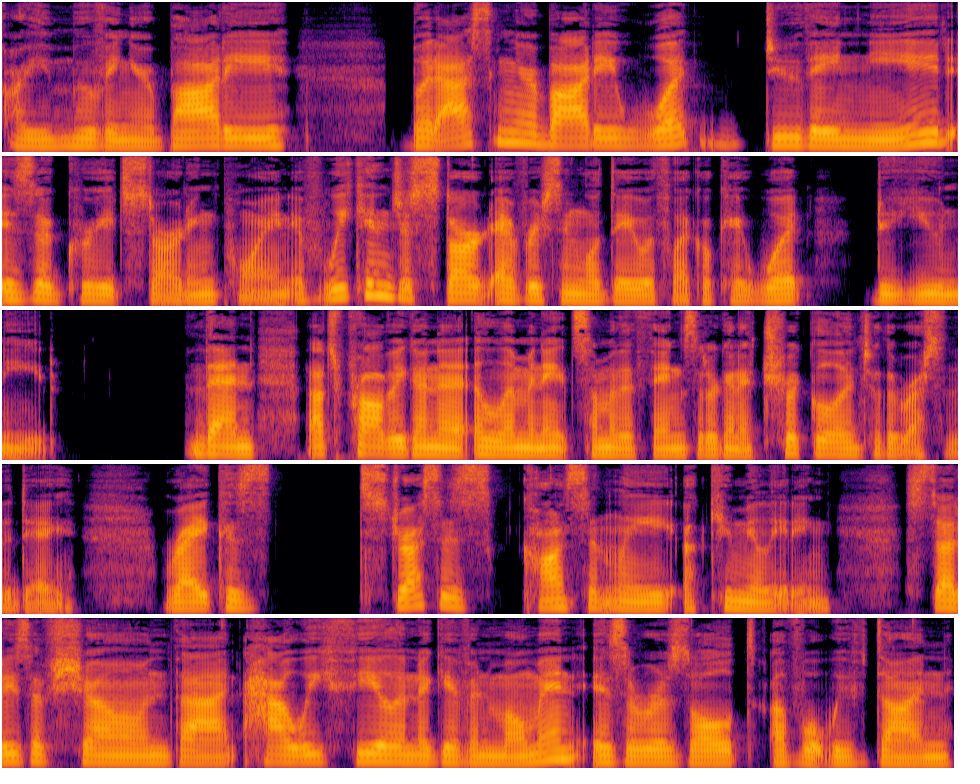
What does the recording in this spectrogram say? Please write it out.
Are you moving your body? But asking your body what do they need is a great starting point. If we can just start every single day with like, okay, what do you need? Then that's probably going to eliminate some of the things that are going to trickle into the rest of the day, right? Because stress is constantly accumulating. Studies have shown that how we feel in a given moment is a result of what we've done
